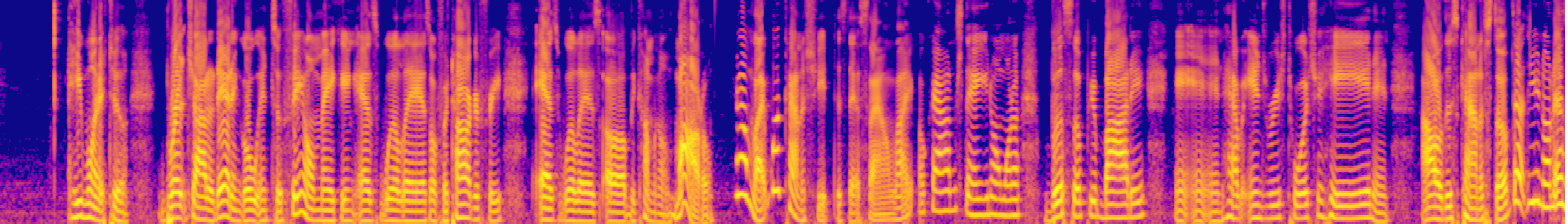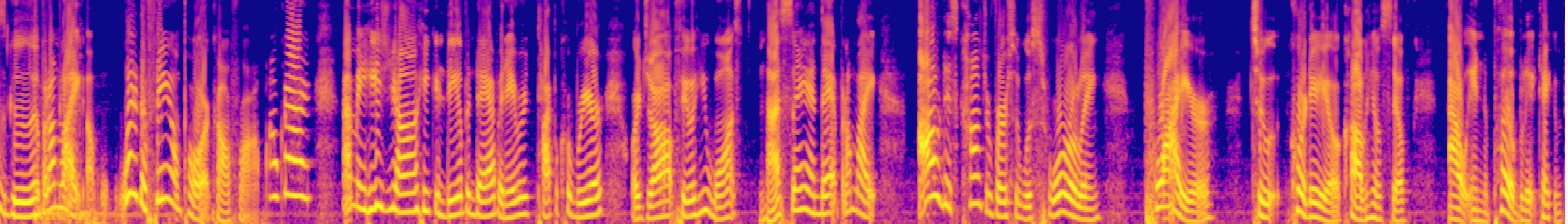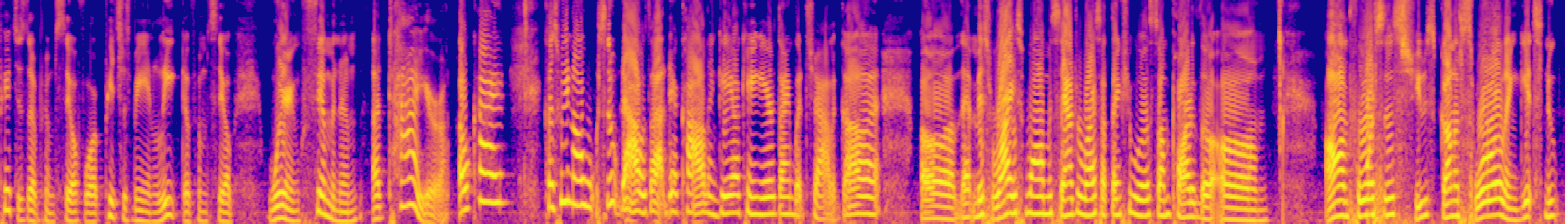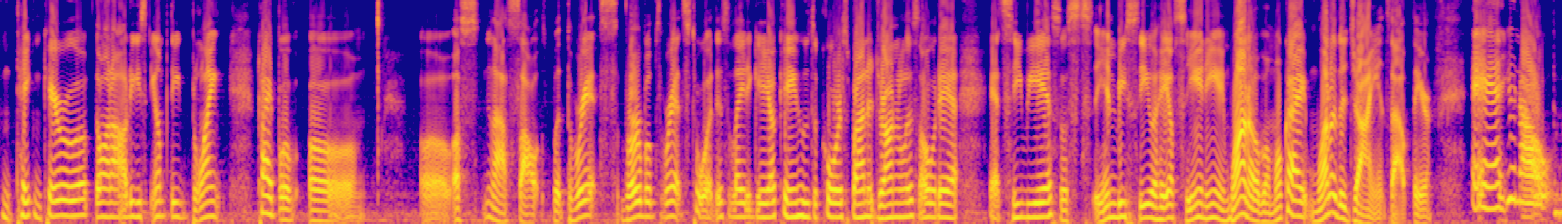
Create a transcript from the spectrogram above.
He wanted to branch out of that and go into filmmaking as well as or photography as well as uh, becoming a model. And I'm like, what kind of shit does that sound like? Okay, I understand you don't want to bust up your body and, and, and have injuries towards your head and, all this kind of stuff. That you know that's good, but I'm like, uh, where did the film part come from? Okay, I mean he's young, he can dip and dab in every type of career or job field he wants. Not saying that, but I'm like, all this controversy was swirling prior to Cordell calling himself out in the public taking pictures of himself or pictures being leaked of himself wearing feminine attire. Okay? Because we know Snoop Dogg was out there calling Gayle King everything but child of God. Uh, that Miss Rice woman, Sandra Rice, I think she was some part of the um armed forces. She was gonna swirl and get Snoop taken care of, throwing all these empty blank type of um uh, not assaults, but threats, verbal threats toward this lady Gayle King, who's a correspondent journalist over there at CBS or NBC or hell CNN, one of them, okay, one of the giants out there, and you know,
